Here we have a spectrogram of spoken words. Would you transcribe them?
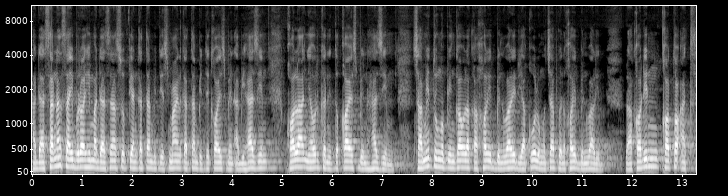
Hadasana sa Ibrahim hadasana Sufyan katam binti Ismail katam binti Qais bin Abi Hazim. Qala nyaurkeun itu Qais bin Hazim. Sami tu nguping kaula ka Khalid bin Walid yaqulu ngucapkeun Khalid bin Walid. Laqadin qata'at.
